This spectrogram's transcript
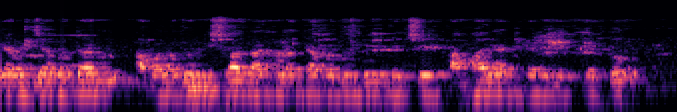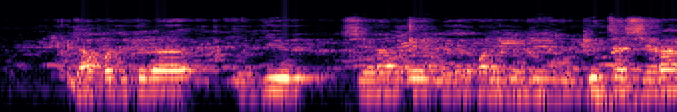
या विजयाबद्दल आम्हाला जो विश्वास दाखवला त्याबद्दल मी त्याचे आभार या ठिकाणी व्यक्त करतो. ज्या पद्धतीनं उदगीर शहरामध्ये नगरपालिकेमध्ये उदगीरच्या शहरा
